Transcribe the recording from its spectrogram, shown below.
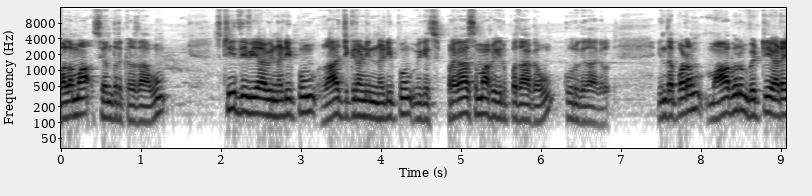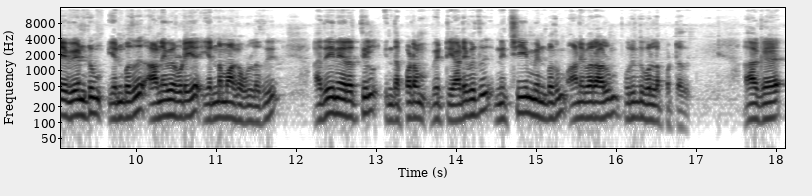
பலமாக சேர்ந்திருக்கிறதாகவும் ஸ்ரீதிவ்யாவின் நடிப்பும் ராஜ்கிரனின் நடிப்பும் மிக பிரகாசமாக இருப்பதாகவும் கூறுகிறார்கள். இந்த படம் மாபெரும் வெற்றி அடைய வேண்டும் என்பது அனைவருடைய எண்ணமாக உள்ளது. அதே நேரத்தில் இந்த படம் வெற்றி அடைவது நிச்சயம் என்பதும் அனைவராலும் புரிந்து கொள்ளப்பட்டது. ஆக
